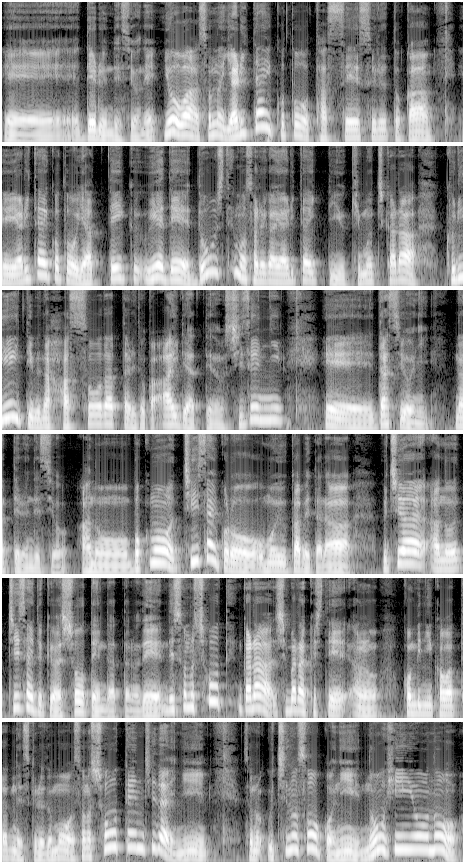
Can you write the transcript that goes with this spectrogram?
えー、出るんですよね。要はそのやりたいことを達成するとか、えー、やりたいことをやっていく上でどうしてもそれがやりたいっていう気持ちからクリエイティブな発想だったりとかアイデアっていうのを自然に、えー、出すようになってるんですよ。あの僕も小さい頃を思い浮かべたらうちはあの小さい時は商店だったのででその商店からしばらくしてあのコンビニに変わったんですけれどもその商店時代にそのうちの倉庫に納品用の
